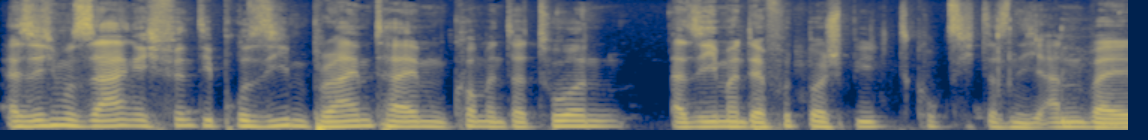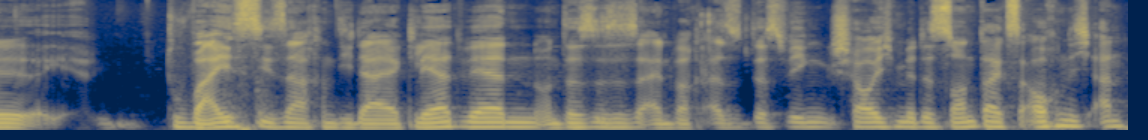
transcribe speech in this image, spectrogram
Also ich muss sagen, ich finde die Pro7 Primetime-Kommentatoren, also jemand, der Football spielt, guckt sich das nicht an, weil du weißt die Sachen, die da erklärt werden und das ist es einfach. Also deswegen schaue ich mir das sonntags auch nicht an.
